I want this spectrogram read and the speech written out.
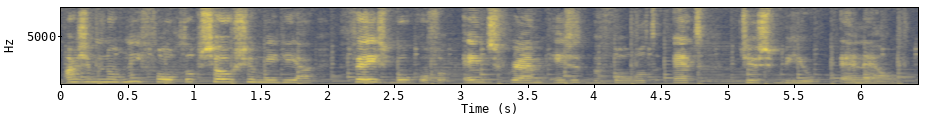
Als je me nog niet volgt op social media, Facebook of op Instagram is het bijvoorbeeld justbio.nl.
